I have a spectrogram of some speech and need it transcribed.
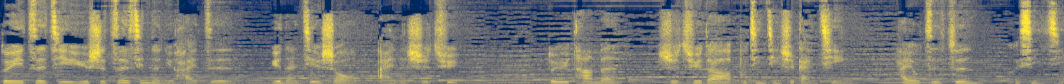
对于自己愈是自信的女孩子，越难接受爱的失去。对于他们，失去的不仅仅是感情，还有自尊和信心。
